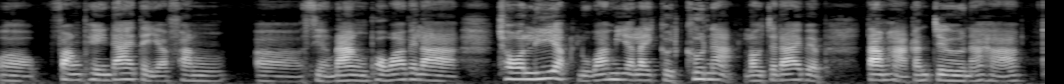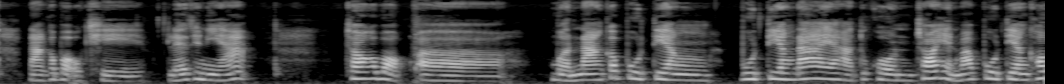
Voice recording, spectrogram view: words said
เอ่อฟังเพลงได้แต่อย่าฟังเอ่อเสียงดัง เพราะว่าเวลาชอเรียกหรือว่ามีอะไรเกิดขึ้นอะเราจะได้แบบตามหากันเจอนะคะ นางก็บอกโอเค แล้วทีเนี้ยช่อก็บอกเอ่อเหมือนนางก็ปูเตียง ปูเตียงได้อะค่ะทุกคนช่อเห็นว่าปูเตียงเข้า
